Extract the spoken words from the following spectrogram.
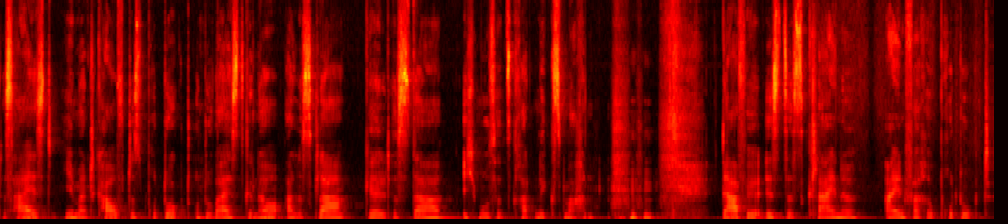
Das heißt, jemand kauft das Produkt und du weißt genau, alles klar, Geld ist da, ich muss jetzt gerade nichts machen. Dafür ist das kleine, einfache Produkt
